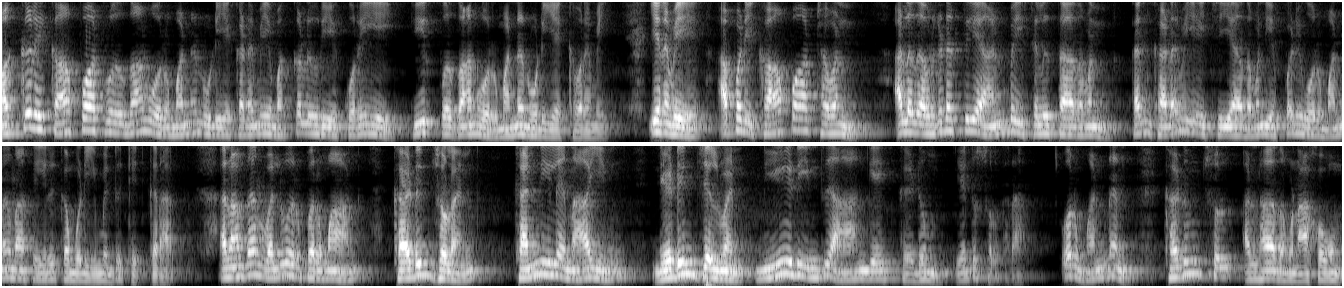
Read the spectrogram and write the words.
மக்களை காப்பாற்றுவதுதான் ஒரு மன்னனுடைய கடமை மக்களுடைய குறையை தீர்ப்பதுதான் ஒரு மன்னனுடைய கடமை. எனவே அப்படி காப்பாற்றவன் அல்லது அவர்களிடத்திலே அன்பை செலுத்தாதவன் தன் கடமையை செய்யாதவன் எப்படி ஒரு மன்னனாக இருக்க முடியும் என்று கேட்கிறார். அதனால்தான் வள்ளுவர் பெருமான் கடுஞ்சொலன் கண்ணில நாயின் நெடுஞ்செல்வன் நீடின்று ஆங்கே கெடும் என்று சொல்கிறார். ஒரு மன்னன் கடும் சொல் அல்லாதவனாகவும்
